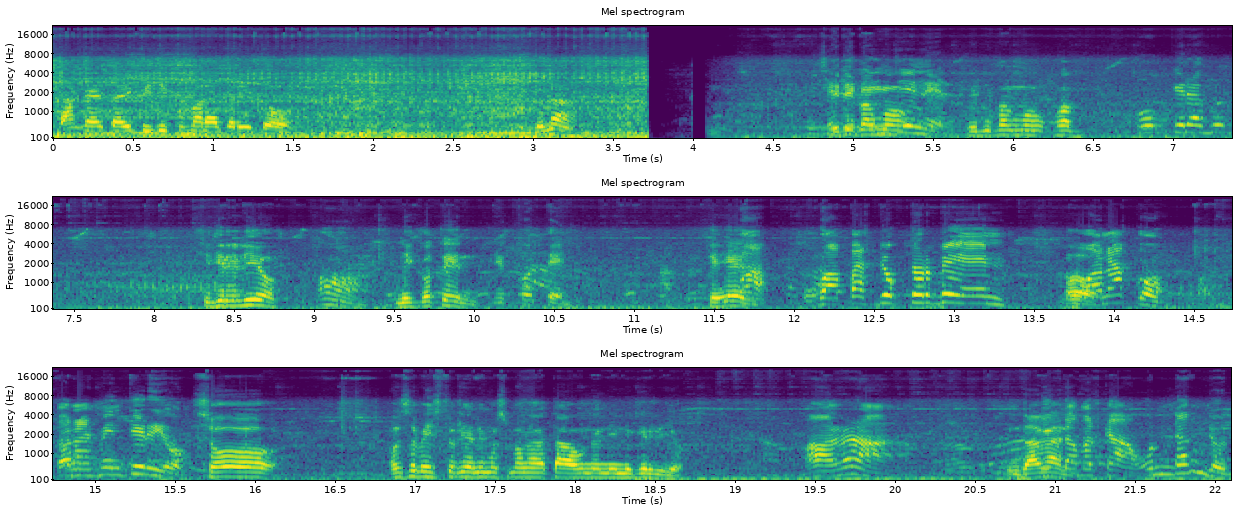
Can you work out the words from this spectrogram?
Saan kaya tayo pwede pumarada rito? Ito na. Pwede bang mo, pwede bang mo, wag, Okay ra good. sigarilyo, Oh, nicotine, nikotin. TL. Pa, upapas Dr. Ben. Oh. Anak ko. Tanang menteryo. So, ano sa may istorya ni mo sa mga taong naninigarilyo? Ah, na. Undangan. Kita ka, undang doon.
